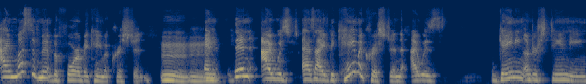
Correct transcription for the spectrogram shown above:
I must have meant before I became a Christian. Mm-hmm. And mm. then I was, as I became a Christian, I was gaining understanding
